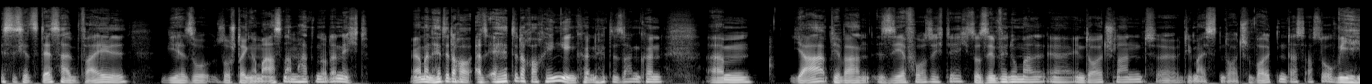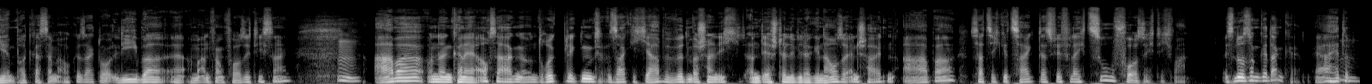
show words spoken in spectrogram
ist es jetzt deshalb, weil wir so, so strenge Maßnahmen hatten oder nicht? Ja, man hätte doch auch, also er hätte doch auch hingehen können, hätte sagen können, ähm, ja, wir waren sehr vorsichtig, so sind wir nun mal äh, in Deutschland. Äh, die meisten Deutschen wollten das auch so. Wir hier im Podcast haben auch gesagt, oh, lieber äh, am Anfang vorsichtig sein. Mhm. Aber, und dann kann er ja auch sagen, und rückblickend sage ich, ja, wir würden wahrscheinlich an der Stelle wieder genauso entscheiden, aber es hat sich gezeigt, dass wir vielleicht zu vorsichtig waren. Ist nur so ein Gedanke. Ja, hätte, mhm.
